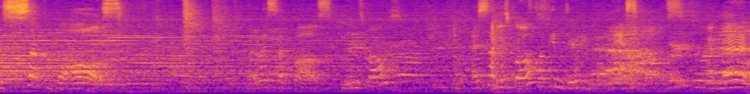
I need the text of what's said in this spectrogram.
I suck balls. Why do I suck balls? Men's balls? I suck These balls? fucking dirty, nasty balls. I bet.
